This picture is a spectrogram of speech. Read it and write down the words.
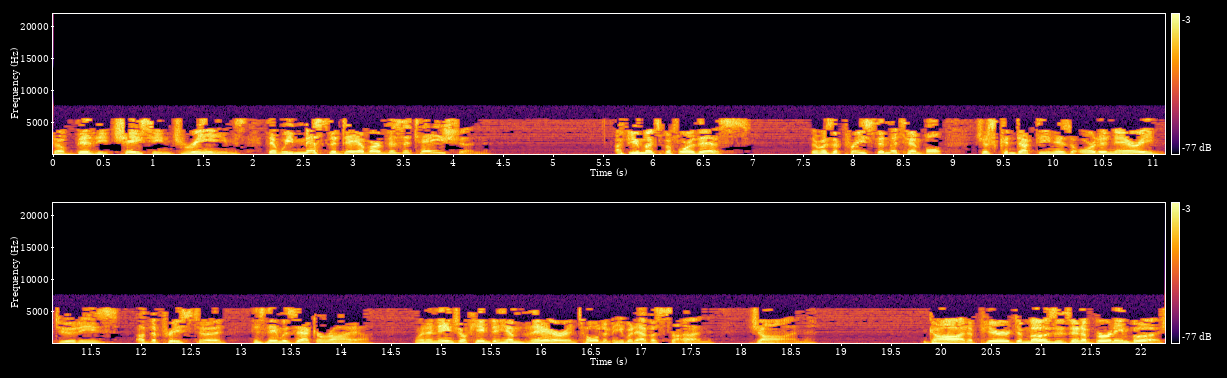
so busy chasing dreams that we miss the day of our visitation. A few months before this, there was a priest in the temple just conducting his ordinary duties of the priesthood. His name was Zechariah. when an angel came to him there and told him he would have a son, John. God appeared to Moses in a burning bush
